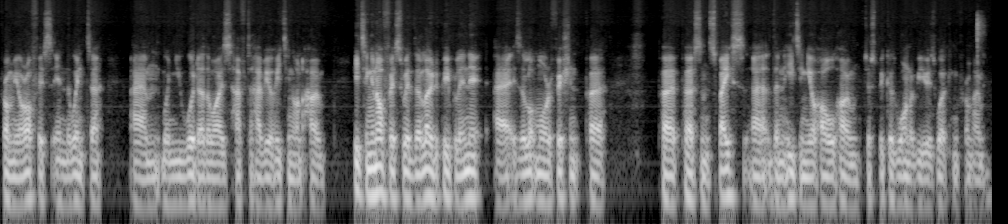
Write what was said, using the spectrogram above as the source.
from your office in the winter um, when you would otherwise have to have your heating on at home. Heating an office with a load of people in it uh, is a lot more efficient per per person space uh, than heating your whole home just because one of you is working from home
